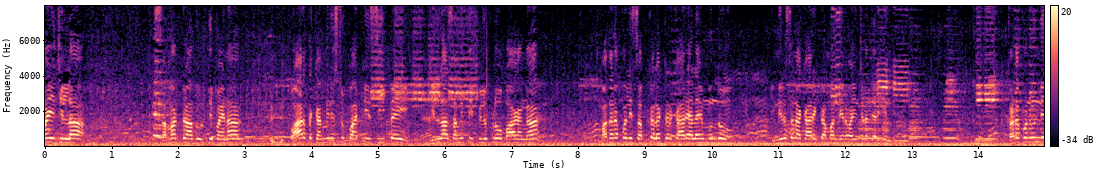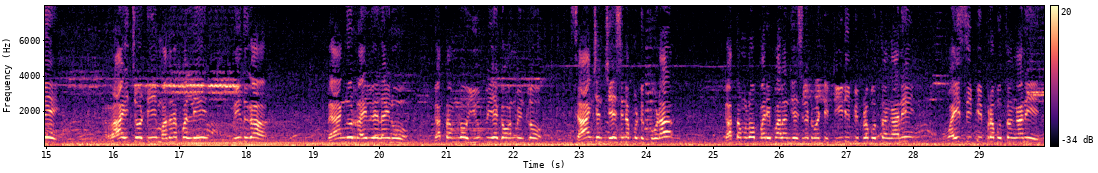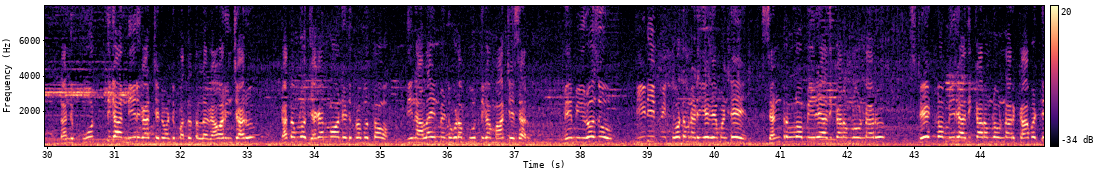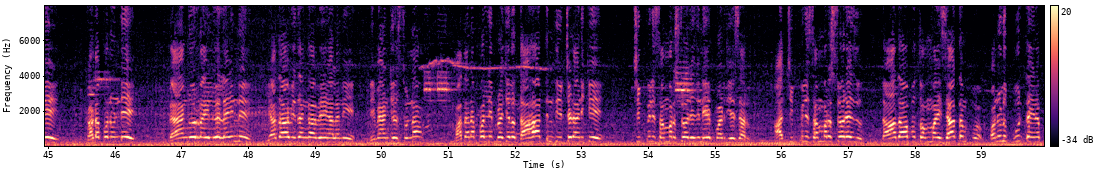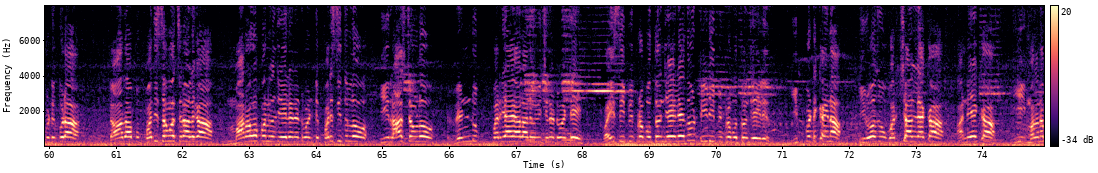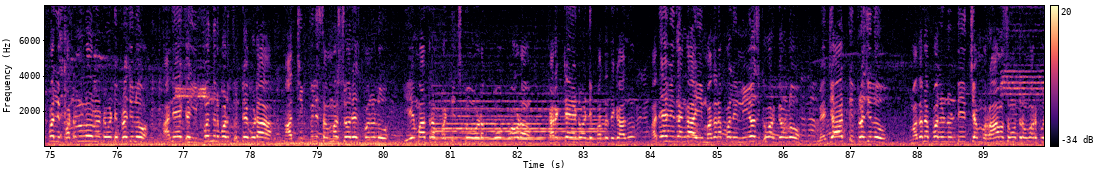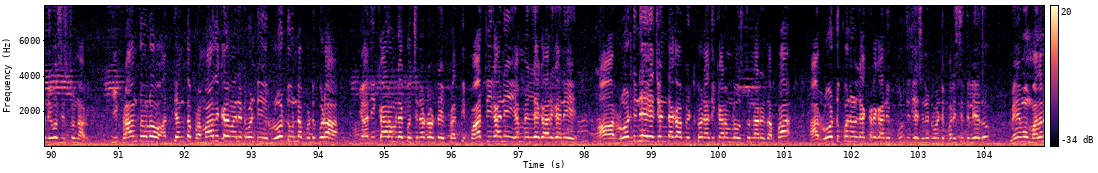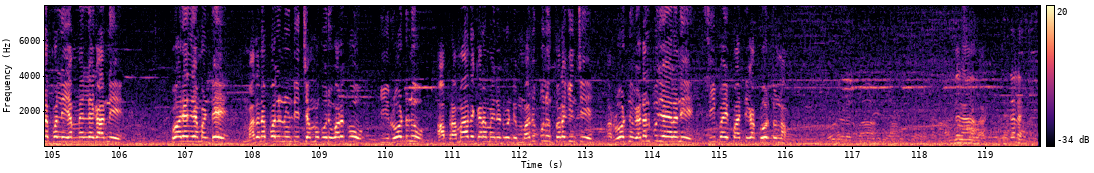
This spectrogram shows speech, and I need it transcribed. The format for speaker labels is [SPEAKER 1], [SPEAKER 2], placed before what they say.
[SPEAKER 1] అమ్మాయి జిల్లా సమగ్రాభివృద్ధి పైన భారత కమ్యూనిస్టు పార్టీ సిపిఐ జిల్లా సమితి పిలుపులో భాగంగా మదనపల్లి సబ్ కలెక్టర్ కార్యాలయం ముందు ఈ నిరసన కార్యక్రమాన్ని నిర్వహించడం జరిగింది. కడప నుండి రాయచోటి మదనపల్లి మీదుగా బెంగళూరు రైల్వే లైను గతంలో యూపీఏ గవర్నమెంట్లో శాంక్షన్ చేసినప్పటికి కూడా గతంలో పరిపాలన చేసినటువంటి టీడీపీ ప్రభుత్వం కానీ వైసీపీ ప్రభుత్వం కానీ దాన్ని పూర్తిగా నీరుగార్చేటువంటి పద్ధతుల్లో వ్యవహరించారు. గతంలో జగన్మోహన్ రెడ్డి ప్రభుత్వం దీని అలైన్మెంట్ కూడా పూర్తిగా మార్చేశారు. మేము ఈరోజు టీడీపీ కూటమిని అడిగేది ఏమంటే సెంట్రల్లో మీరే అధికారంలో ఉన్నారు స్టేట్లో మీరే అధికారంలో ఉన్నారు కాబట్టి కడప నుండి బెంగళూరు రైల్వే లైన్ని యథావిధంగా వేయాలని డిమాండ్ చేస్తున్నాం. మదనపల్లి ప్రజలు దాహార్తిని తీర్చడానికి చిప్పిలి సమ్మర్ స్టోరేజ్ని ఏర్పాటు చేశారు. ఆ చిప్పిలి సమ్మర్ స్టోరేజ్ దాదాపు తొంభై శాతం పనులు పూర్తయినప్పటికీ కూడా దాదాపు పది సంవత్సరాలుగా మరవ పనులు చేయలేనటువంటి పరిస్థితుల్లో ఈ రాష్ట్రంలో రెండు పర్యాయాలు అనుభవించినటువంటి వైసీపీ ప్రభుత్వం చేయలేదు టీడీపీ ప్రభుత్వం చేయలేదు. ఇప్పటికైనా ఈరోజు వర్షాలు లేక అనేక ఈ మదనపల్లి పట్టణంలో ఉన్నటువంటి ప్రజలు అనేక ఇబ్బందులు పడుతుంటే కూడా ఆ చిప్పిలి సమ్మర్ స్టోరేజ్ పనులు ఏమాత్రం పట్టించుకోవడం పోవడం కరెక్ట్ అయినటువంటి పద్ధతి కాదు. అదేవిధంగా ఈ మదనపల్లి నియోజకవర్గంలో మెజార్టీ ప్రజలు మదనపల్లి నుండి చెం- రామసముద్రం వరకు నివసిస్తున్నారు. ఈ ప్రాంతంలో అత్యంత ప్రమాదకరమైనటువంటి రోడ్డు ఉన్నప్పటికీ కూడా ఈ అధికారంలోకి వచ్చినటువంటి ప్రతి పార్టీ కానీ ఎమ్మెల్యే గారు కానీ ఆ రోడ్డునే ఎజెండాగా పెట్టుకొని అధికారంలో వస్తున్నారే తప్ప ఆ రోడ్డు పనులు ఎక్కడ కానీ పూర్తి చేసినటువంటి పరిస్థితి లేదు. మేము మదనపల్లి ఎమ్మెల్యే గారిని కోరేది ఏమంటే మదనపల్లి నుండి చెమ్మకూరు వరకు ఈ రోడ్డును ఆ ప్రమాదకరమైనటువంటి మలుపును తొలగించి ఆ రోడ్డును వెడల్పు చేయాలని సిపిఐ పార్టీగా కోరుతున్నాం.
